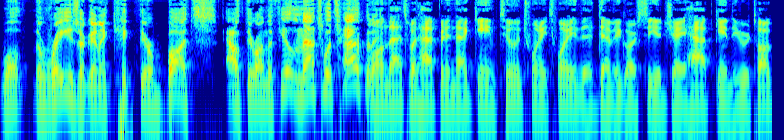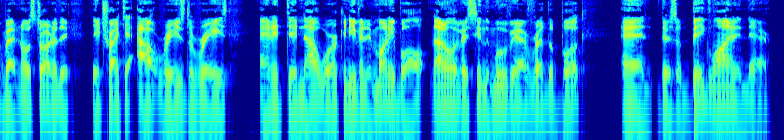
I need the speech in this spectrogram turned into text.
well, the Rays are going to kick their butts out there on the field, and that's what's happening. Well, and that's what happened in that game too in 2020, the Deivi Garcia J Happ game that you were talking about. No starter. They, they tried to outraise the Rays, and it did not work. And even in Moneyball, not only have I seen the movie, I've read the book, and there's a big line in there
